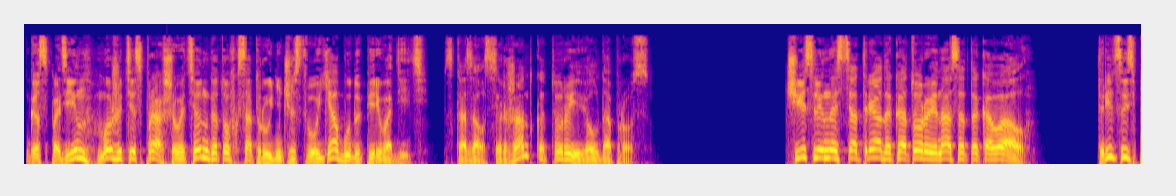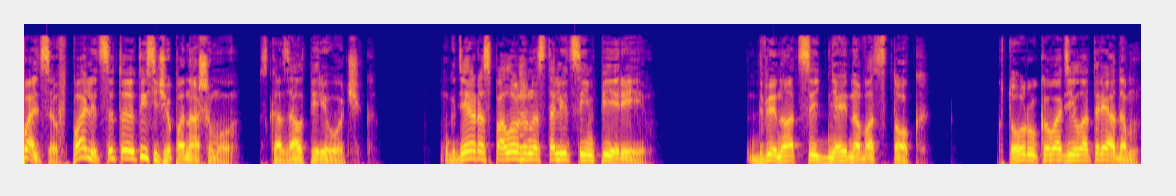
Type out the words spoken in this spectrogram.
«Господин, можете спрашивать, он готов к сотрудничеству, я буду переводить», сказал сержант, который вел допрос. «Численность отряда, который нас атаковал?» «Тридцать пальцев. Палец — это тысяча по-нашему», сказал переводчик. «Где расположена столица империи?» «Двенадцать дней на восток», кто руководил отрядом?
